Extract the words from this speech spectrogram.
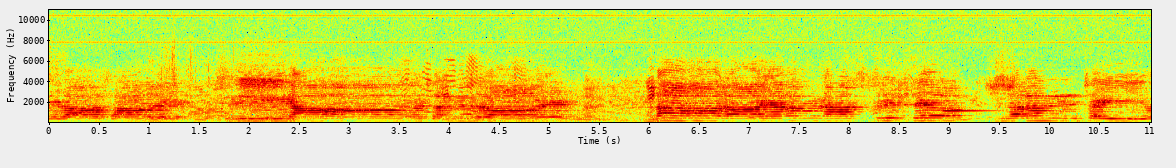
निवासाय श्री रामचंद्राय नारायणं नमस्कृत्य नरं चैव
